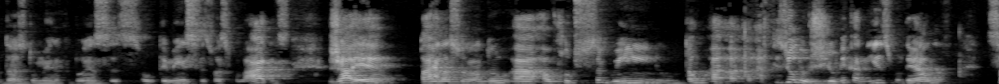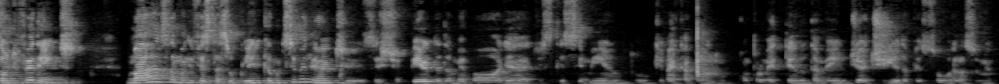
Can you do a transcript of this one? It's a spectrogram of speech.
das doenças ou demências vasculares, já é está relacionado a, ao fluxo sanguíneo. Então, a, a, a, fisiologia, o mecanismo dela são diferentes, mas a manifestação clínica é muito semelhante. Existe a perda da memória, de esquecimento, que vai acabando comprometendo também o dia a dia da pessoa, o relacionamento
